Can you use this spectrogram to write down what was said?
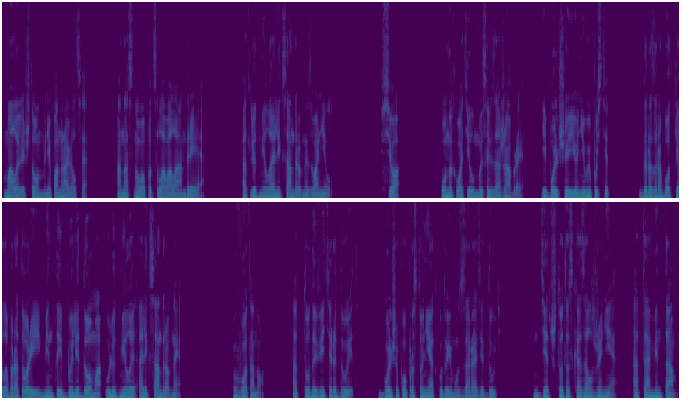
Мало ли, что он мне понравился. Она снова поцеловала Андрея. От Людмилы Александровны звонил. Все. Он охватил мысль за жабры и больше ее не выпустит. До разработки лаборатории менты были дома у Людмилы Александровны. Вот оно. Оттуда ветер и дует. Больше попросту неоткуда ему заразе дуть. Дед что-то сказал жене, а та ментам.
